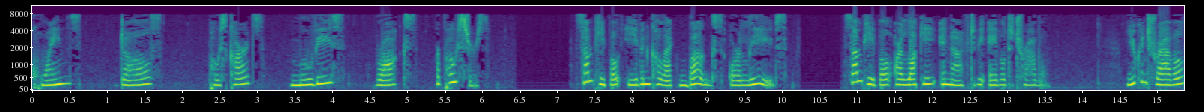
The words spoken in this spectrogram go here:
coins, dolls, postcards, movies, rocks, or posters. Some people even collect bugs or leaves. Some people are lucky enough to be able to travel. You can travel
